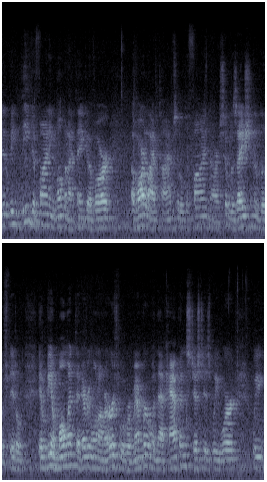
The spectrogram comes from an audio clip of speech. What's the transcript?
it'll be the defining moment, I think, of our of our lifetimes. It'll define our civilization. It'll, it'll, it'll be a moment that everyone on earth will remember when that happens, just as we were, we,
